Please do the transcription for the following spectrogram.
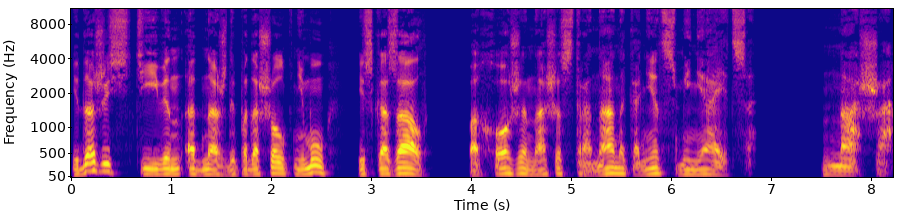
И даже Стивен однажды подошел к нему и сказал, «Похоже, наша страна наконец меняется. Наша».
